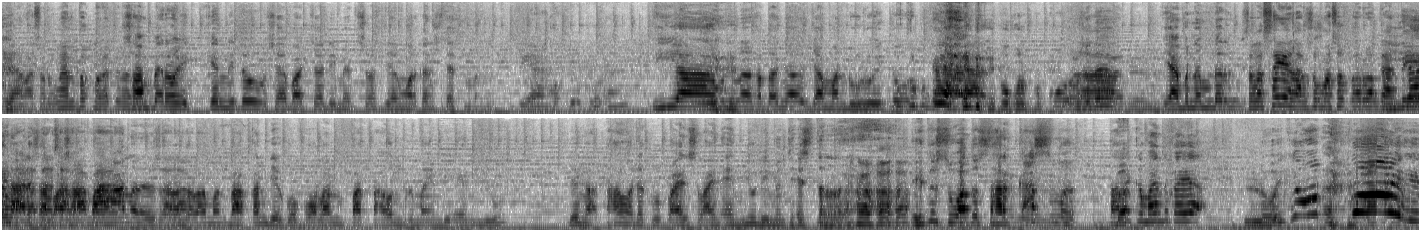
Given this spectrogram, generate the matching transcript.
ya nggak seru ngantuk banget. Sampai Roy Keane itu saya baca di medsos dia mengeluarkan statement. iya Iya benar katanya zaman dulu itu Pukul-pukulan. pukul-pukul. Maksudnya ya benar-benar selesai ya langsung masuk ke ruang ganti Iya nggak ada salaman. ada salah-salaman. Bahkan Diego Forlan 4 tahun bermain di MU, dia nggak tahu ada klub lain selain MU di Manchester. itu suatu sarkasme. Tapi kemarin tuh kayak lo iki apa iki?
